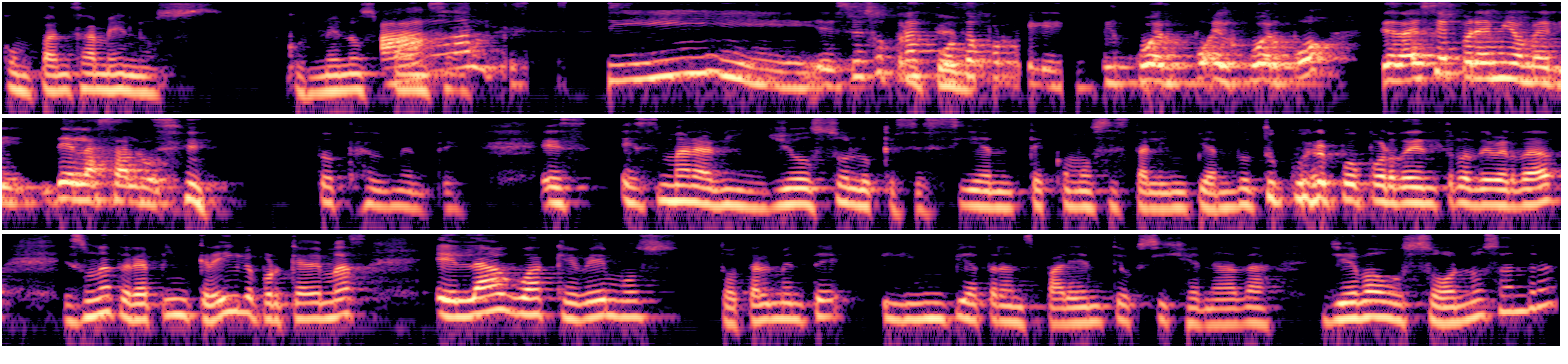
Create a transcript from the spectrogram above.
con panza menos, con menos panza. Ah, sí, eso es otra cosa porque el cuerpo, el cuerpo te da ese premio, Meli, de la salud. Sí, totalmente. Es, es maravilloso lo que se siente, cómo se está limpiando tu cuerpo por dentro, de verdad. Es una terapia increíble porque además el agua que vemos totalmente limpia, transparente, oxigenada. ¿Lleva ozono, Sandra?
